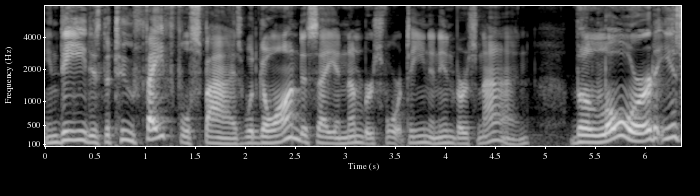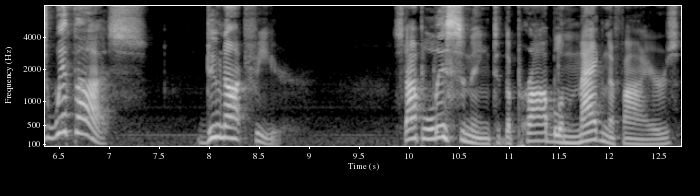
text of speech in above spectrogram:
Indeed as the two faithful spies would go on to say in numbers 14 and in verse 9 the lord is with us. Do not fear. Stop listening to the problem magnifiers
